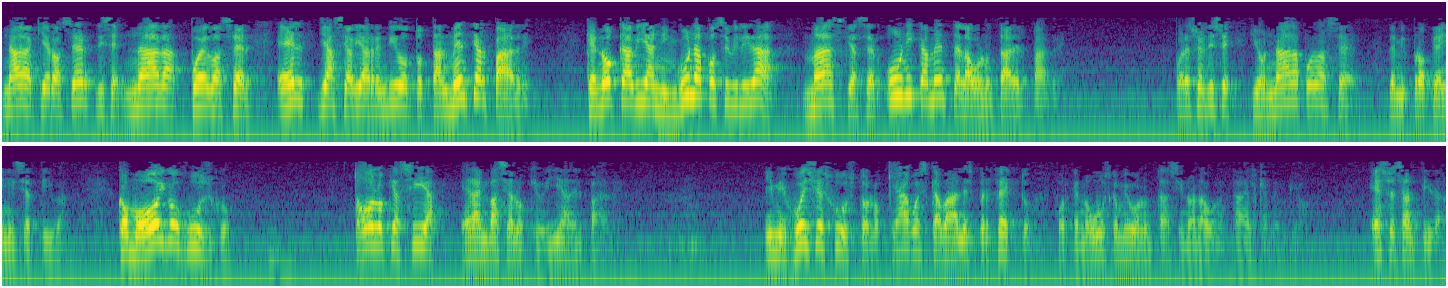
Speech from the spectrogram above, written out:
nada quiero hacer, dice nada puedo hacer. Él ya se había rendido totalmente al Padre, que no cabía ninguna posibilidad más que hacer únicamente la voluntad del Padre. Por eso Él dice, yo nada puedo hacer de mi propia iniciativa. Como oigo, juzgo. Todo lo que hacía era en base a lo que oía del Padre. Y mi juicio es justo, lo que hago es cabal, es perfecto, porque no busco mi voluntad, sino la voluntad del que me envió. Eso es santidad.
